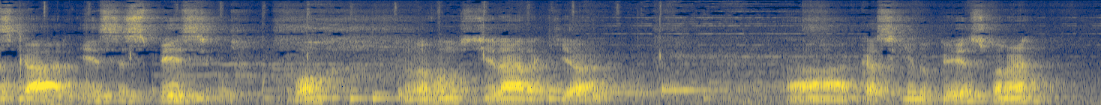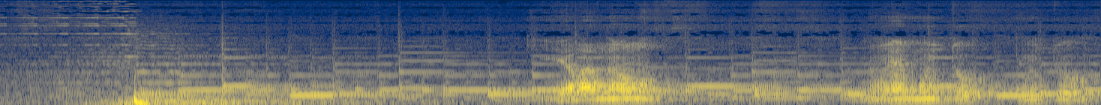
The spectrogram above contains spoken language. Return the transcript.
Descascar esses pêssegos. Bom, então nós vamos tirar aqui a, a casquinha do pêssego, né? Que ela não, não é muito, muito,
